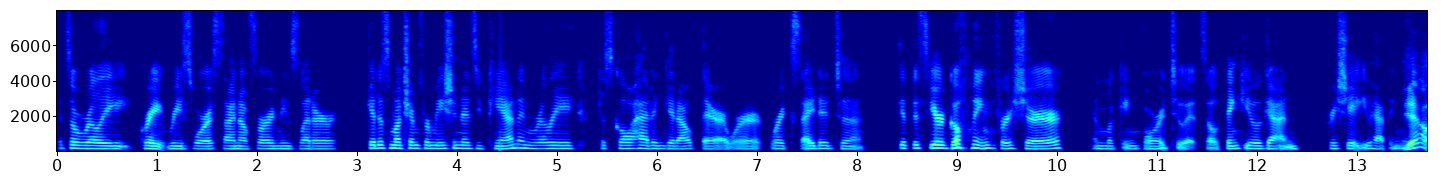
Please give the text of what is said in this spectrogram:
It's a really great resource. Sign up for our newsletter, get as much information as you can, and really just go ahead and get out there. We're we're excited to get this year going for sure and looking forward to it. So thank you again. Appreciate you having me. Yeah,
